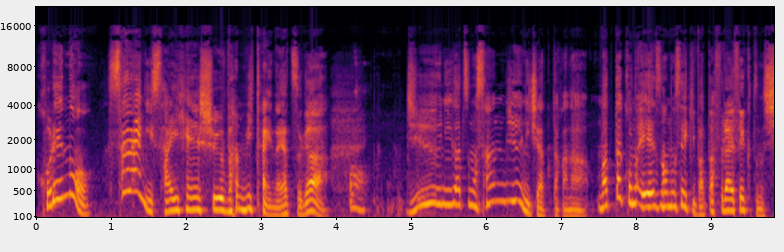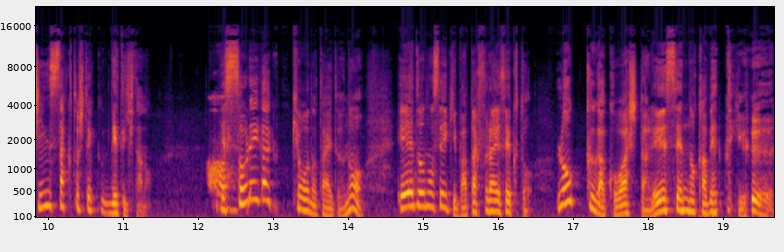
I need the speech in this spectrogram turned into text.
これのさらに再編集版みたいなやつが、12月の30日だったかな。またこの映像の世紀バタフライエフェクトの新作として出てきたの。で、それが今日のタイトルの映像の世紀バタフライエフェクト。ロックが壊した冷戦の壁っていう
